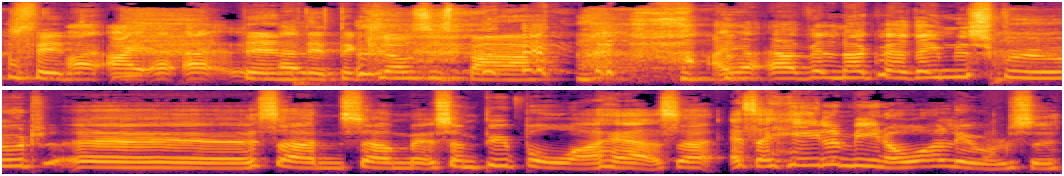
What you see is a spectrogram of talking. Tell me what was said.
Fedt. Ej, ej, ej, Den, ej, the, the closest bar. ej, jeg, jeg vil nok være rimelig screwed, øh, sådan som, som byboer her. Så altså hele min overlevelse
